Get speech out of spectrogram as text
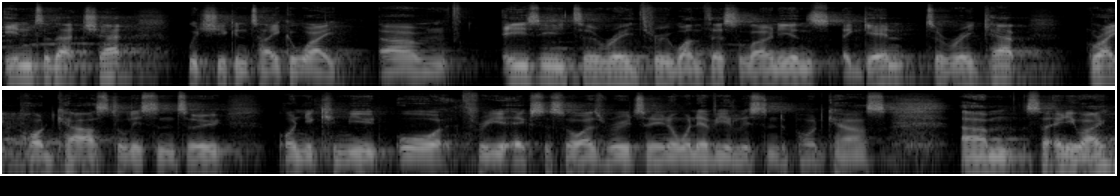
into that chat which you can take away. Um, easy to read through 1 Thessalonians again to recap. Great podcast to listen to on your commute or through your exercise routine or whenever you listen to podcasts. Um, so, anyway,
